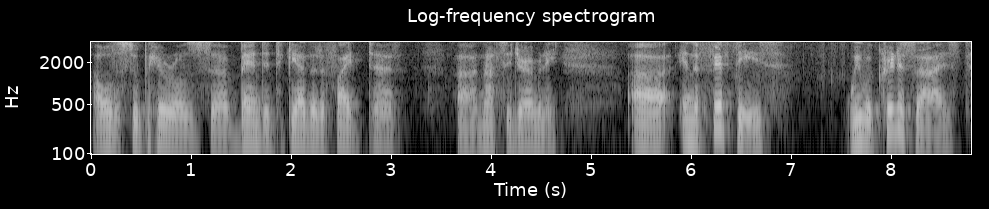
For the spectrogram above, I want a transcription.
all the superheroes uh, banded together to fight uh, uh, Nazi Germany. in the 50s, we were criticized,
